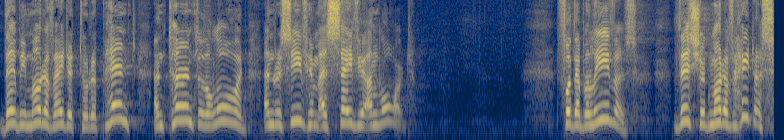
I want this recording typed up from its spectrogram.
they'll be motivated to repent and turn to the Lord and receive Him as Savior and Lord. For the believers, this should motivate us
